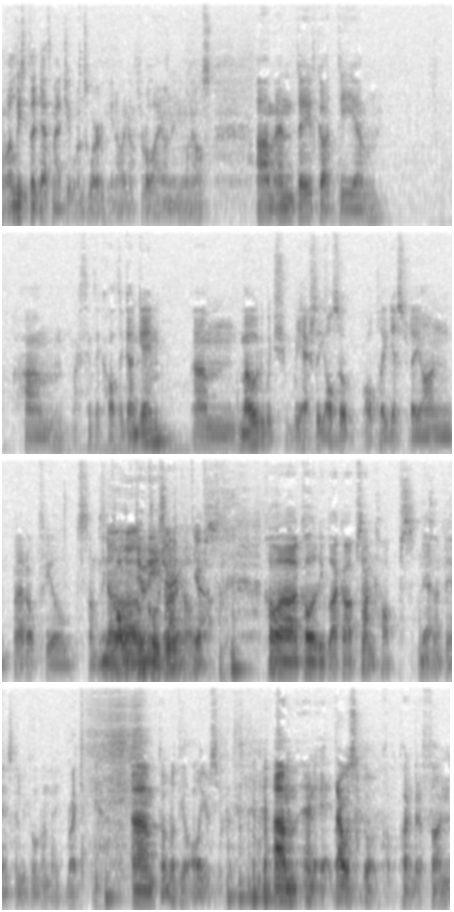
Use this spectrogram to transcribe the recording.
Well, at least the deathmatchy ones where you know I don't have to rely on anyone else. Um, and they've got the um, um, I think they call it the gun game um, mode, which we actually also all played yesterday on Battlefield something No, Call of um, Duty, Call of. Duty, Black yeah. Ops. Call, uh, Call of Duty Black Ops. Black and- Hops. Yeah. Yeah. That beer going to be called one day. Right. Um, don't reveal all your secrets. um, and it, that was quite a bit of fun.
